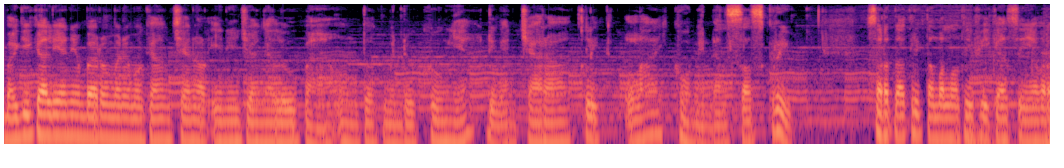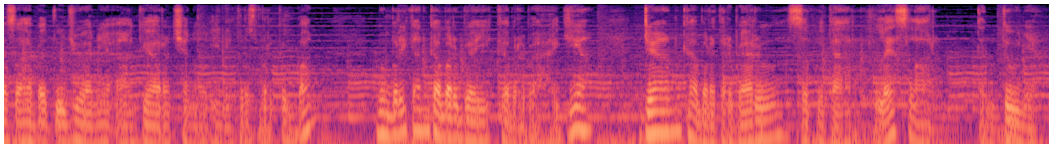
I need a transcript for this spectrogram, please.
bagi kalian yang baru menemukan channel ini, jangan lupa untuk mendukungnya dengan cara klik like, komen, dan subscribe. Serta klik tombol notifikasinya para sahabat tujuannya agar channel ini terus berkembang, memberikan kabar baik, kabar bahagia, dan kabar terbaru seputar Leslar tentunya.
